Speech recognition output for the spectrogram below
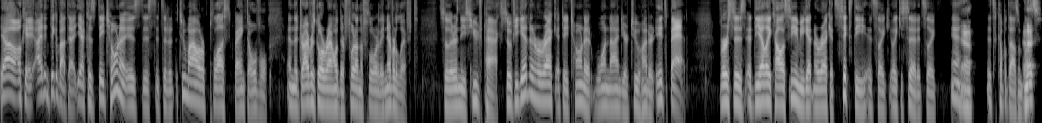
Yeah, okay. I didn't think about that. Yeah, because Daytona is this, it's a two mile or plus banked oval, and the drivers go around with their foot on the floor. They never lift. So they're in these huge packs. So if you get in a wreck at Daytona at 190 or 200, it's bad. Versus at the LA Coliseum, you get in a wreck at 60. It's like, like you said, it's like, eh, yeah, it's a couple thousand bucks. And that's,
